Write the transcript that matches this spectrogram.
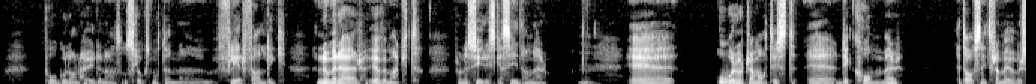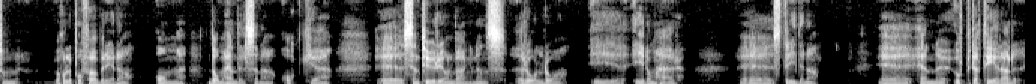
på Golanhöjderna och slogs mot en eh, flerfaldig numerär övermakt från den syriska sidan där. Mm. Eh, oerhört dramatiskt. Eh, det kommer ett avsnitt framöver som håller på att förbereda om de händelserna och eh, eh Centurionvagnens roll då i, i de här striderna. Eh, en uppdaterad,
